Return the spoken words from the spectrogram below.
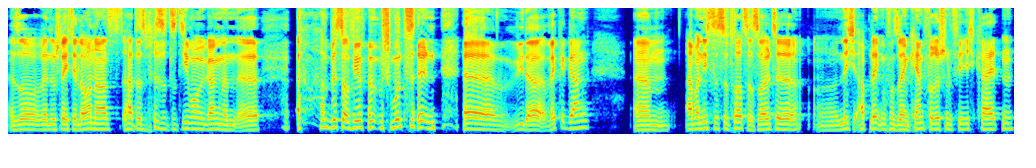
Also, wenn du schlechte Laune hast, hattest, bist du zu Timo gegangen, dann äh, bist du auf jeden Fall mit dem Schmunzeln äh, wieder weggegangen. Ähm, aber nichtsdestotrotz, das sollte äh, nicht ablenken von seinen kämpferischen Fähigkeiten.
